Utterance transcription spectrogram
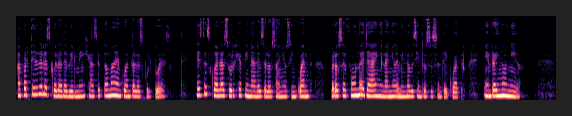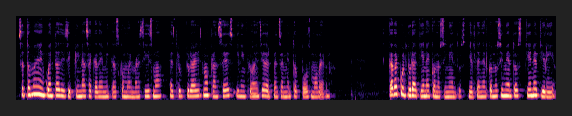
A partir de la escuela de Birmingham se toman en cuenta las culturas. Esta escuela surge a finales de los años 50, pero se funda ya en el año de 1964, en Reino Unido. Se toman en cuenta disciplinas académicas como el marxismo, estructuralismo francés y la influencia del pensamiento postmoderno. Cada cultura tiene conocimientos y el tener conocimientos tiene teoría,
